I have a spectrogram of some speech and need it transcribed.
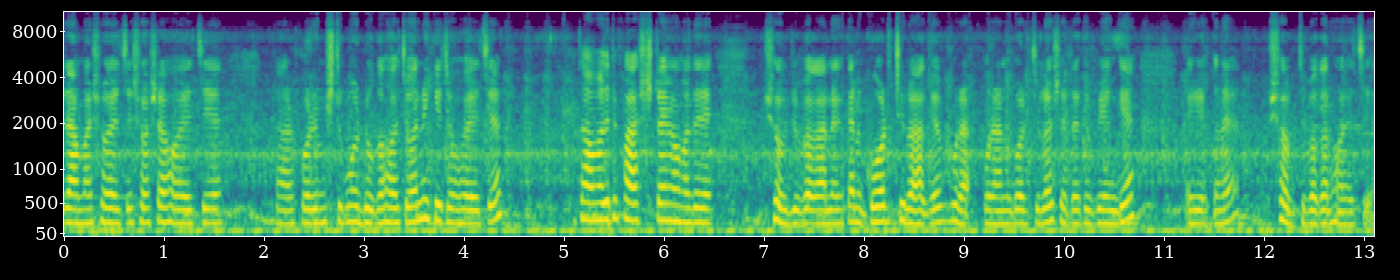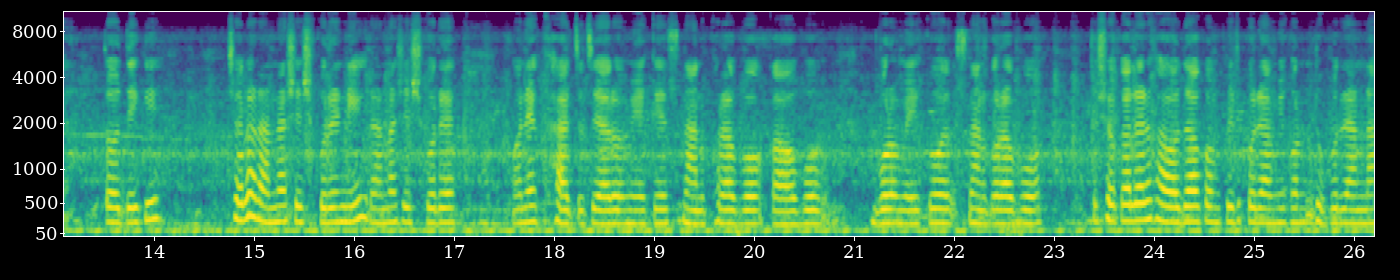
রামাস হয়েছে শশা হয়েছে, তারপরে মিষ্টি কুমড়ো ডোকা হয়েছে, অনেক কিছু হয়েছে। তো আমাদের ফার্স্ট টাইম আমাদের সবজি বাগানে এখানে গড় ছিল আগে, পুরা- পুরান গড় ছিল, সেটাকে ভেঙে এখানে সবজি বাগান হয়েছে। তো দেখি চলো রান্না শেষ করে নিই। রান্না শেষ করে অনেক কাজ আছে আরও মেয়েকে স্নান করাবো, খাওয়াবো, বড়ো মেয়েকেও স্নান করাবো। তো সকালের খাওয়া দাওয়া কমপ্লিট করে আমি এখন দুপুরে রান্না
